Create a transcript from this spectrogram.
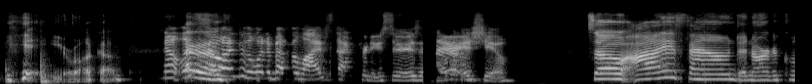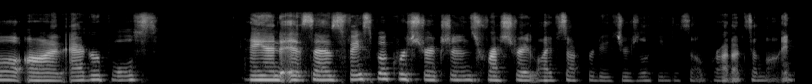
you're welcome. Now let's go on to the one about the livestock producers and their uh-huh. issue. So I found an article on AgriPulse and it says Facebook restrictions frustrate livestock producers looking to sell products online.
